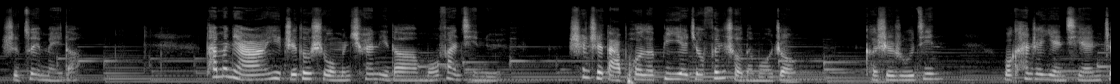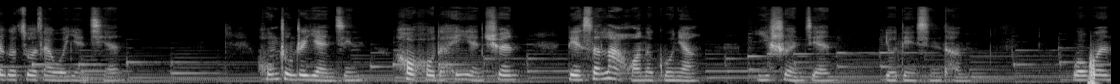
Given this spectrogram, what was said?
是最美的。他们俩一直都是我们圈里的模范情侣。甚至打破了毕业就分手的魔咒。可是如今，我看着眼前这个坐在我眼前、红肿着眼睛、厚厚的黑眼圈、脸色蜡黄的姑娘，一瞬间有点心疼。我问：“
